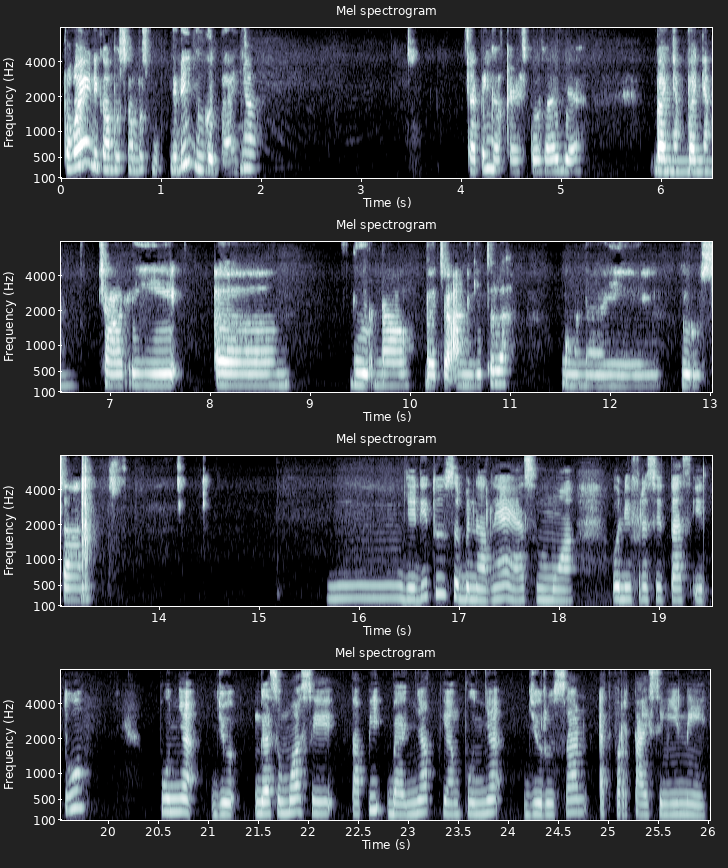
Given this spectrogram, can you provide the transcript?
pokoknya di kampus-kampus gede juga banyak tapi nggak ke expose aja banyak-banyak hmm. cari um, jurnal bacaan gitulah mengenai jurusan Hmm, jadi tuh sebenarnya ya semua universitas itu punya nggak semua sih, tapi banyak yang punya jurusan advertising ini.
